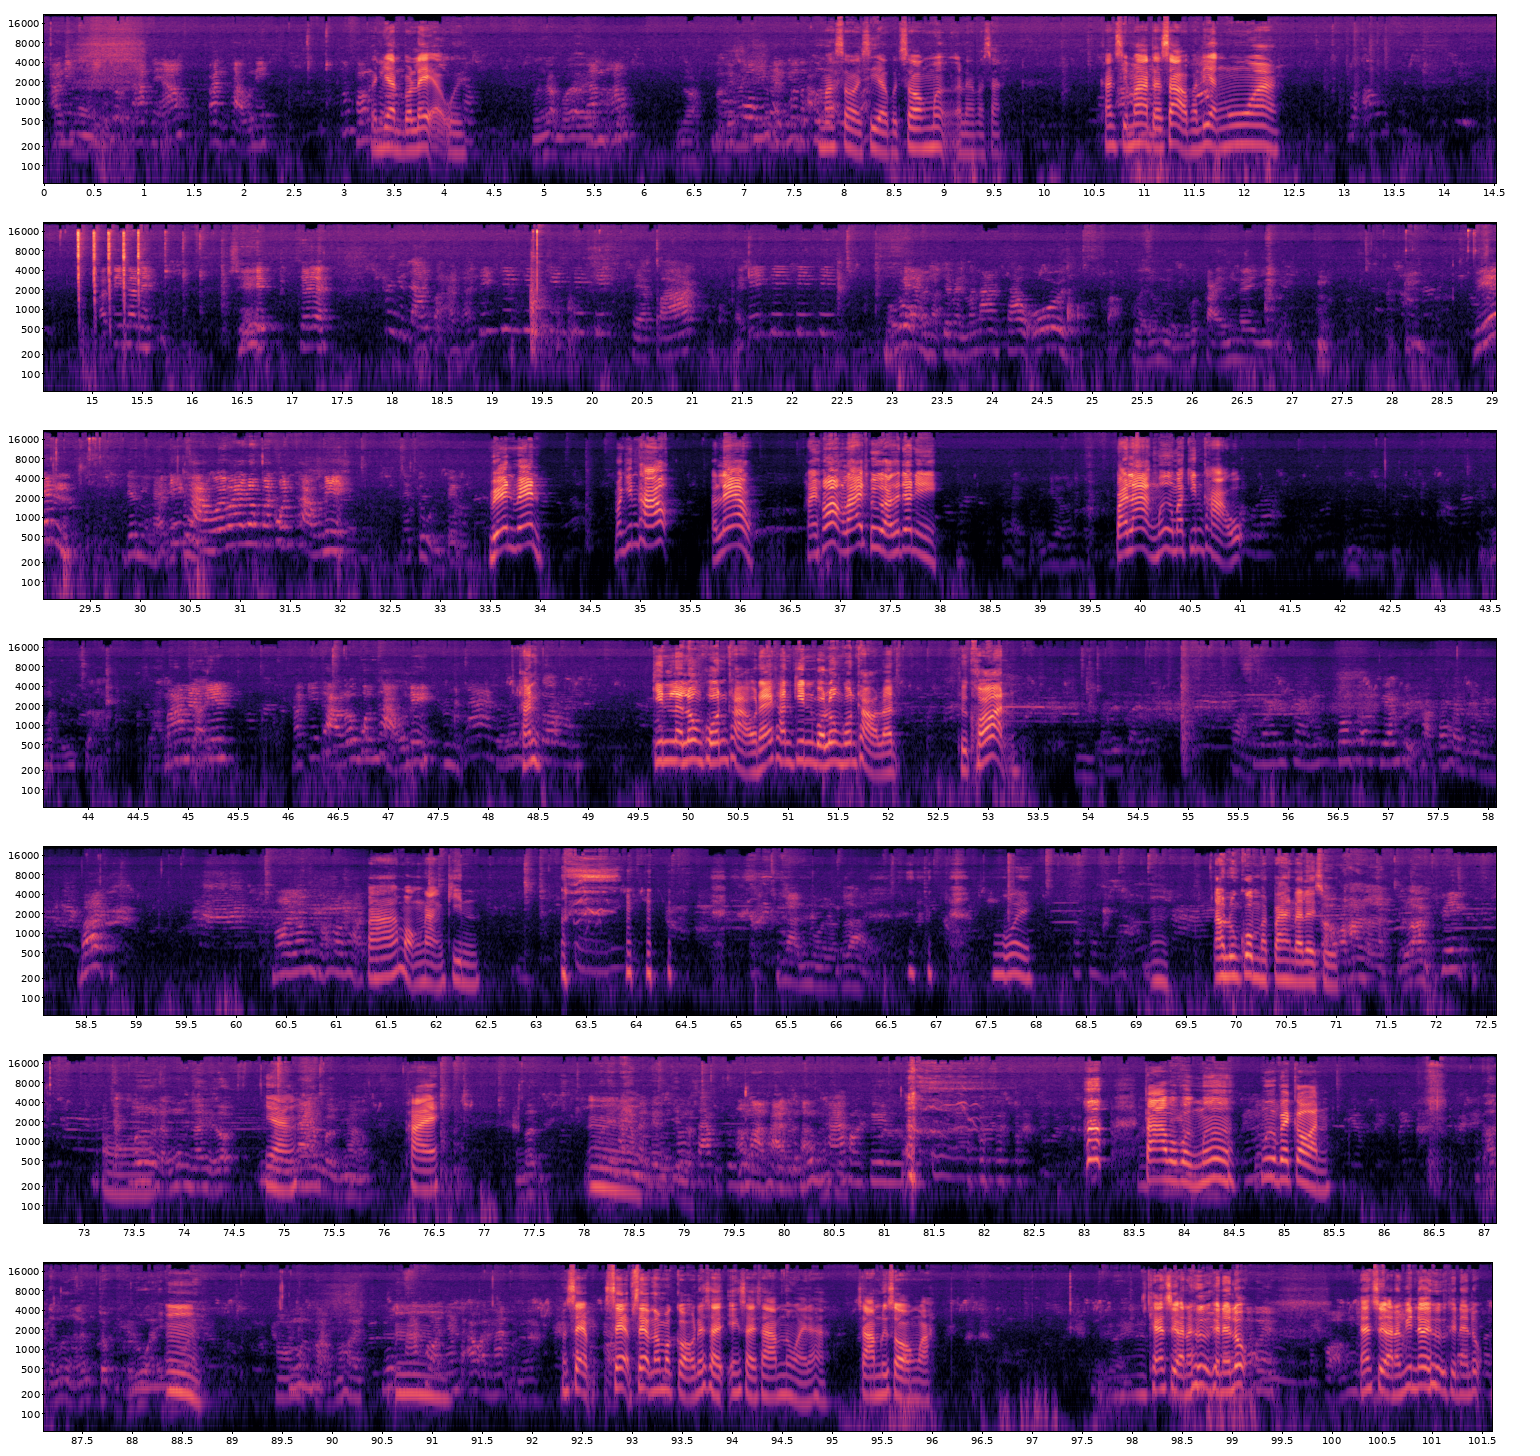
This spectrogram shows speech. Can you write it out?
เอานี่สีโลทับนี่เอาปั้นเขานี่เพิ่นยันบ่แล้วเว้ยเหมือนกับว่าลำเอาเนาะไปโป่งถึงมือตะปูมาซอยเสียเพิ่นซองมื้ออะไรว่าซั่นคันสิมาแต่เช้าพะเลี้ยงงัวอาตินนั่นนี่เช่เช่เลยติ๊งติ๊งติ๊งติ๊งติ๊งติ๊งแสบปากติ๊งติ๊งติ๊งติ๊งโอ้ยอันนี้จะเป็นมะนาวเศร้าโอ้ยปากเปื่อยลงเหนียวว่าไก่มันได้ดีวิน เดี๋ยวนี้นะมากินข่าวไว้ไว้ลงไปคนข่าวนี่ในตูนเป็นเว้นเว้นมากินข้าวเอาแล้วให้ห้องไล่เถื่อซะเดี๋ยวนี้ ไปล้างมือมากินข้าวมันรู้สะอาดสะอาดมาแม่กินมากินข่าวลงคนข่าวนี่คันกินแล้วลงค้นข่าวได้คันกินบ่ลงค้นข่าวแล้วถือค้อนก็เอาเสียงถึงขับไปให้เลยเบิร์ด มอลงของคนข่าวป้าหมองหนังกินงานมวยเราได้โอ้ยอืมเอาลุงกลมผัดแปลงได้เลยสูเอาเลยเดี๋ยวก่อนพริกอ๋อจับมือหนังมุมนั้นเยอะยังแม่เบิกหนังไผ่เบิกอืมแม่เป็นโทรศัพท์เอามาพาถึงมุมหาของกินตาบ่เบิ่งมือ มือไปก่อนเอาแต่มือแล้วจบรวยอืม หอมหมดข่าวบ่เฮ้ยมุมหาขอยังเอาอันนั้นเลยมันแสบแสบแสบน้ำมะกอกได้ใส่เองใส่สามหน่วยนะคะสามหรือสองวะแค่เสือนะหื้อขึ้นในลูกเฮ้ยกรอกแค่เสือนะวินเด้อหื้อขึ้นในลูก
